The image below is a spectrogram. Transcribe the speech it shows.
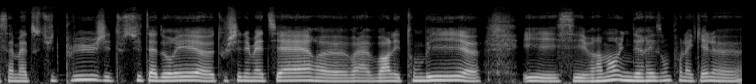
ça m'a tout de suite plu. J'ai tout de suite adoré toucher les matières, voilà, voir les tomber. et c'est vraiment une des raisons pour laquelle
